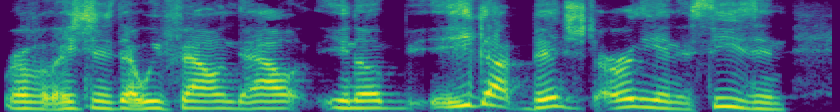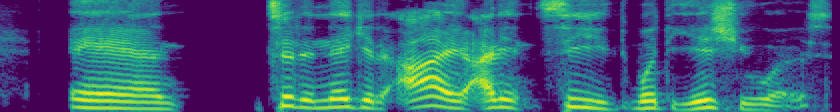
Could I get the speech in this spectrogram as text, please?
revelations that we found out. You know, he got benched early in the season, and to the naked eye, I didn't see what the issue was.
